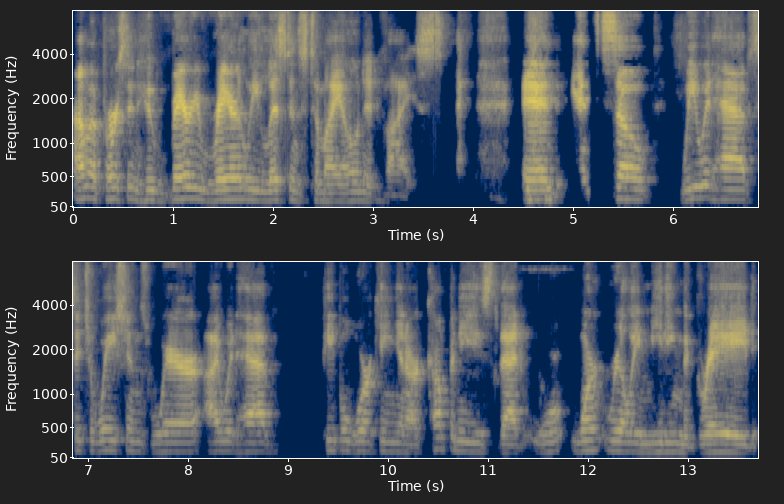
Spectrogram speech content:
I'm a person who very rarely listens to my own advice. and and so we would have situations where I would have people working in our companies that weren't really meeting the grade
